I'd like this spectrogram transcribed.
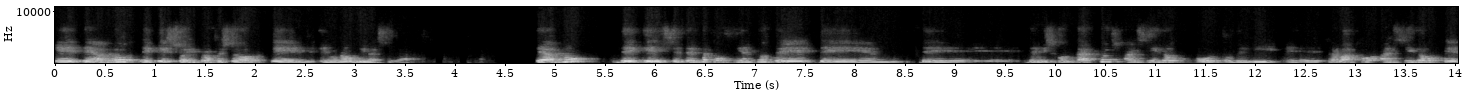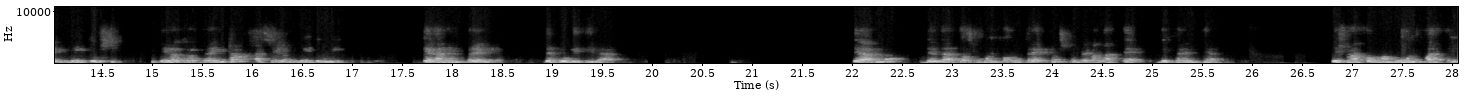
Eh, te hablo de que soy profesor en, una universidad. Te hablo de que el 70% de mis contactos han sido, o, de mi eh, trabajo, han sido en B2C. Y el otro 30 ha sido en B2B, que gané un premio de publicidad. Te hablo de datos muy concretos que me van a hacer diferenciar. Es una forma muy fácil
